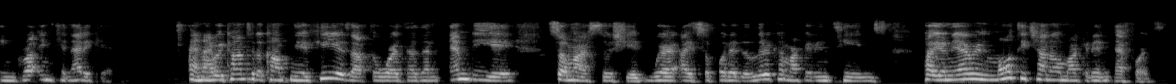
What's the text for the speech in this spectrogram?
in Groton, Connecticut. And I returned to the company a few years afterwards as an MBA summer associate, where I supported the Lyrica marketing teams, pioneering multi channel marketing efforts.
